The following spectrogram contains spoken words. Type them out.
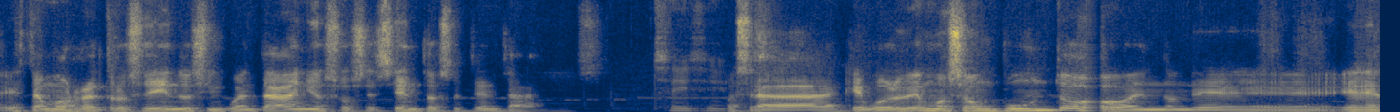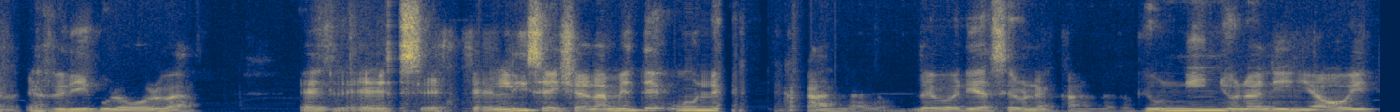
estamos retrocediendo 50 años o 60 o 70 años. O sea, que volvemos a un punto en donde es, ridículo volver. Es, este, lisa y llanamente un escándalo. Debería ser un escándalo. Que un niño o una niña hoy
